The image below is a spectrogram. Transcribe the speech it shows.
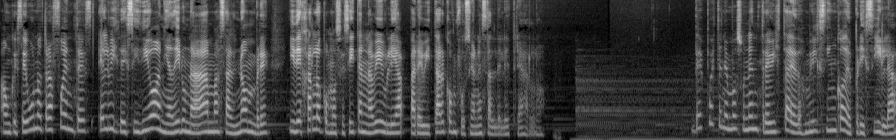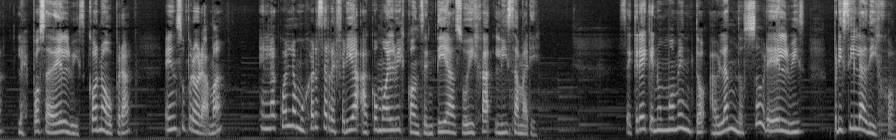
aunque según otras fuentes, Elvis decidió añadir una A más al nombre y dejarlo como se cita en la Biblia para evitar confusiones al deletrearlo. Después tenemos una entrevista de 2005 de Priscilla, la esposa de Elvis, con Oprah, en su programa, en la cual la mujer se refería a cómo Elvis consentía a su hija Lisa Marie. Se cree que en un momento, hablando sobre Elvis, Priscilla dijo,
